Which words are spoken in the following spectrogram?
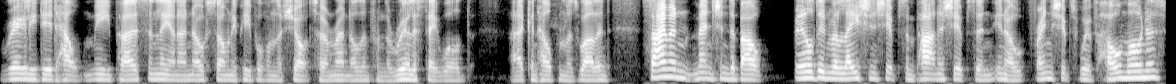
really did help me personally. And I know so many people from the short term rental and from the real estate world uh, can help them as well. And Simon mentioned about building relationships and partnerships and you know friendships with homeowners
